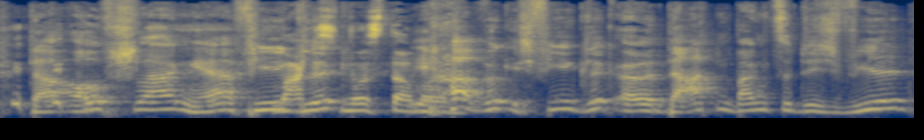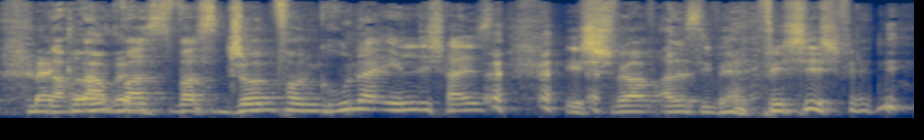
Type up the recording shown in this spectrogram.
da aufschlagen. Ja, viel Max Glück. Ja, wirklich viel Glück, eure Datenbank zu durchwühlen. Nach McLovin. irgendwas, was John von Gruner ähnlich heißt. Ich schwöre auf alles, die werden wichtig finden.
